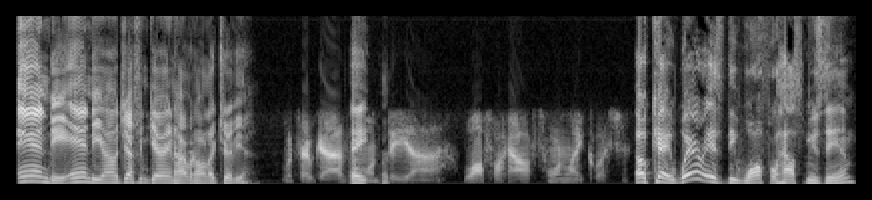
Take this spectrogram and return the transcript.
Andy. Andy, you're on with Geoff and Gary and Harvard Horn Lake Trivia. What's up, guys? Hey. I want the uh, Waffle House Horn Lake question. Okay, where is the Waffle House Museum?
